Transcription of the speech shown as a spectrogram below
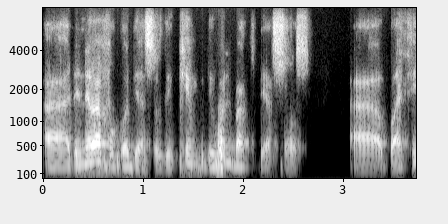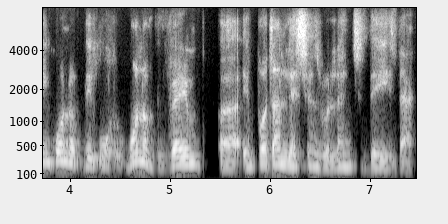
Uh, they never forgot their source. They came, they went back to their source. Uh, but I think one of the one of the very uh, important lessons we learned today is that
